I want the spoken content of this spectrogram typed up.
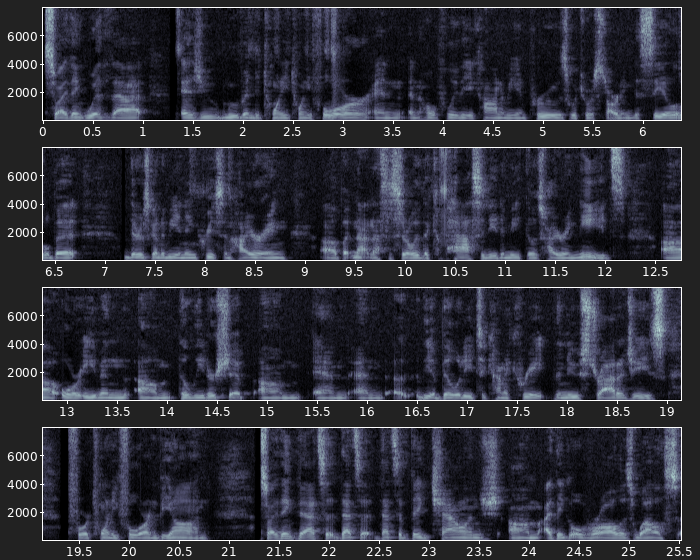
So I think with that, as you move into 2024 and, and hopefully the economy improves, which we're starting to see a little bit, there's going to be an increase in hiring, uh, but not necessarily the capacity to meet those hiring needs. Uh, or even um, the leadership um, and and uh, the ability to kind of create the new strategies for 24 and beyond. So I think that's a that's a that's a big challenge. Um, I think overall as well, so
